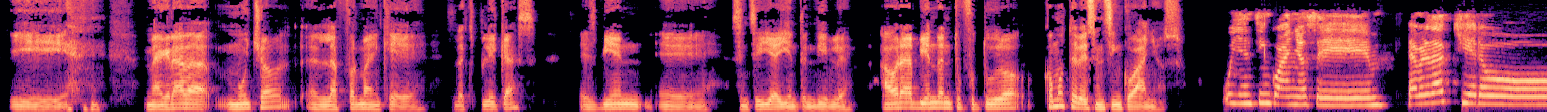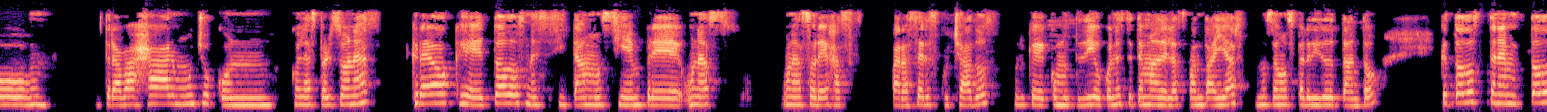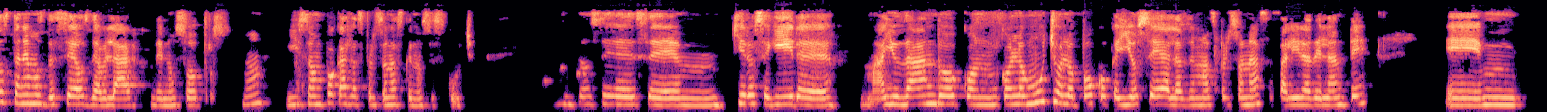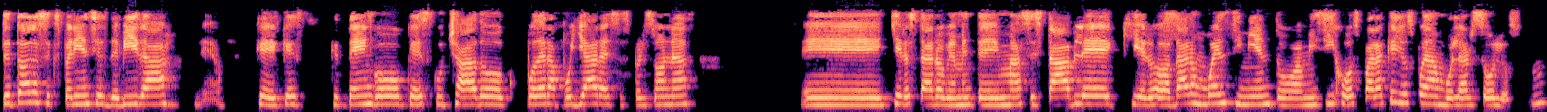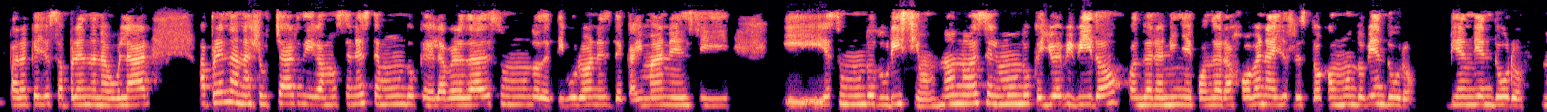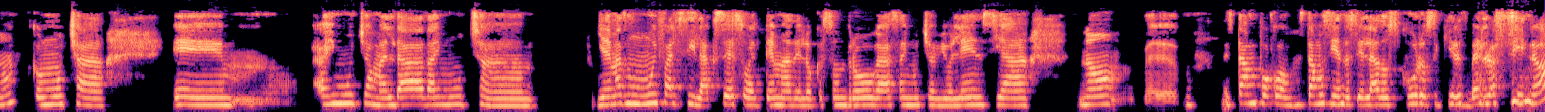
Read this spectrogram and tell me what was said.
Y me agrada mucho la forma en que lo explicas. Es bien eh, sencilla y entendible. Ahora, viendo en tu futuro, ¿cómo te ves en cinco años? Uy, en cinco años, eh, la verdad quiero trabajar mucho con, con las personas. Creo que todos necesitamos siempre unas, unas orejas para ser escuchados, porque como te digo, con este tema de las pantallas nos hemos perdido tanto que todos tenemos, todos tenemos deseos de hablar de nosotros, ¿no? Y son pocas las personas que nos escuchan. Entonces, eh, quiero seguir eh, ayudando con, con, lo mucho o lo poco que yo sé a las demás personas a salir adelante. Eh, de todas las experiencias de vida eh, que, que, que, tengo, que he escuchado, poder apoyar a esas personas eh, quiero estar obviamente más estable, quiero dar un buen cimiento a mis hijos para que ellos puedan volar solos, para que ellos aprendan a volar, aprendan a luchar, digamos, en este mundo que la verdad es un mundo de tiburones, de caimanes y, y es un mundo durísimo, ¿no? No es el mundo que yo he vivido cuando era niña y cuando era joven, a ellos les toca un mundo bien duro, bien, bien duro, ¿no? Con mucha, eh, hay mucha maldad, hay mucha y además muy fácil acceso al tema de lo que son drogas, hay mucha violencia, ¿no? Eh, está un poco, estamos yendo hacia el lado oscuro, si quieres verlo así, ¿no?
